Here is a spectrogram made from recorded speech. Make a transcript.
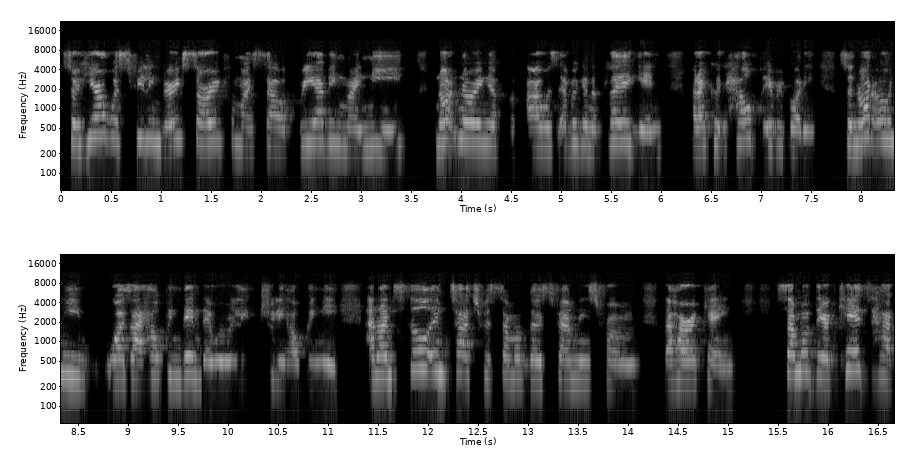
So here I was feeling very sorry for myself, rehabbing my knee, not knowing if I was ever going to play again, but I could help everybody. So not only was I helping them, they were really truly helping me. And I'm still in touch with some of those families from the hurricane. Some of their kids have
